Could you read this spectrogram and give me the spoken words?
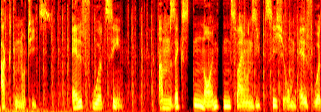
Aktennotiz. 11.10 Uhr. Am 6.9.72 um 11.10 Uhr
